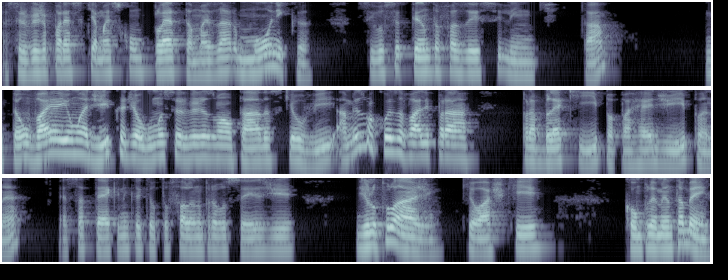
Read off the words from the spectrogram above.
A cerveja parece que é mais completa, mais harmônica, se você tenta fazer esse link, tá? Então vai aí uma dica de algumas cervejas maltadas que eu vi. A mesma coisa vale para para Black IPA, para Red IPA, né? Essa técnica que eu estou falando para vocês de, de lupulagem, que eu acho que complementa bem.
